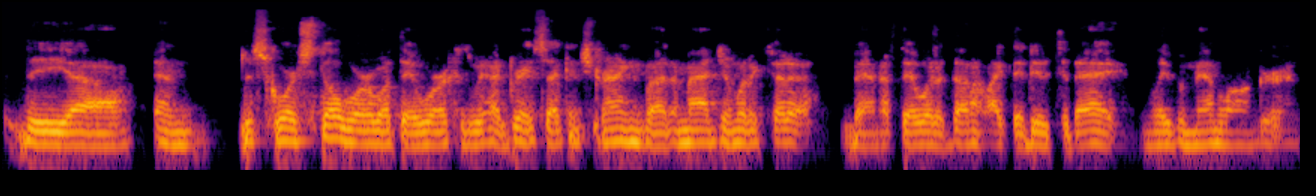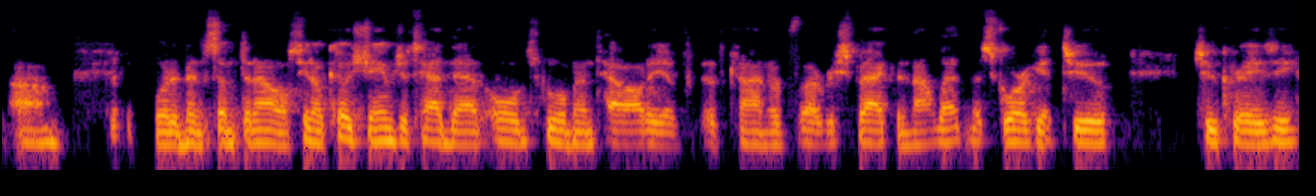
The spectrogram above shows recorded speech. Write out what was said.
the uh, and the scores still were what they were because we had great second string. But imagine what it could have been if they would have done it like they do today, leave them in longer. Um, would have been something else. You know, Coach James just had that old school mentality of, of kind of uh, respect and not letting the score get too too crazy.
